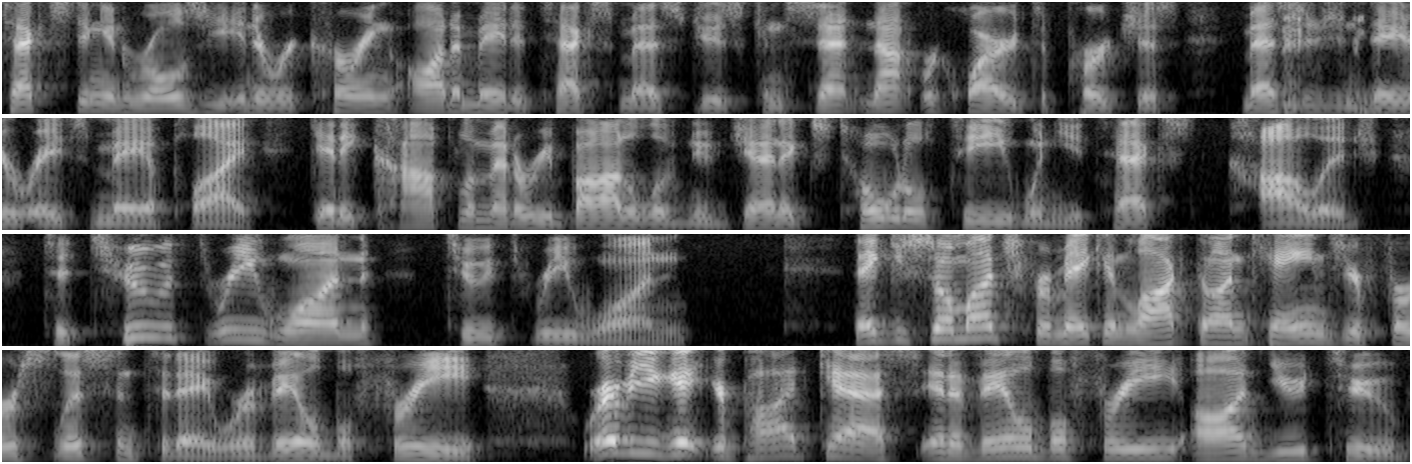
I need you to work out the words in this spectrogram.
Texting enrolls you into recurring automated text messages. Consent not required to purchase. Message and data rates may apply. Get a complimentary bottle of Nugenix Total T when you text college to 231231. Thank you so much for making Locked On Canes your first listen today. We're available free wherever you get your podcasts and available free on YouTube.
